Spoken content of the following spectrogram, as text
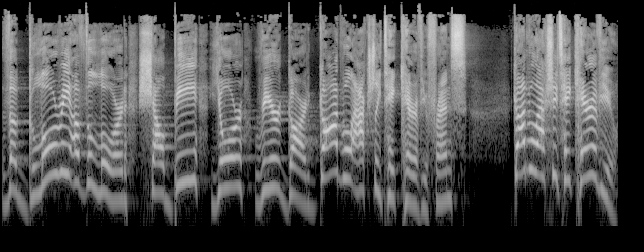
the glory of the Lord shall be your rear guard. God will actually take care of you, friends. God will actually take care of you.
